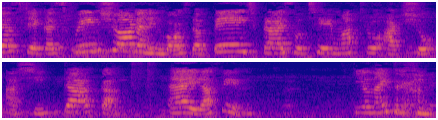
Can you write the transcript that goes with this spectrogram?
just take a screenshot and inbox the page price হচ্ছে মাত্র 880 টাকা। এই রাফিন কেউ নাই তো এখানে?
